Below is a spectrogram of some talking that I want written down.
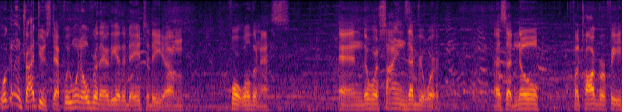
We're gonna try to, Steph. We went over there the other day to the um, Fort Wilderness, and there were signs everywhere that said no photography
